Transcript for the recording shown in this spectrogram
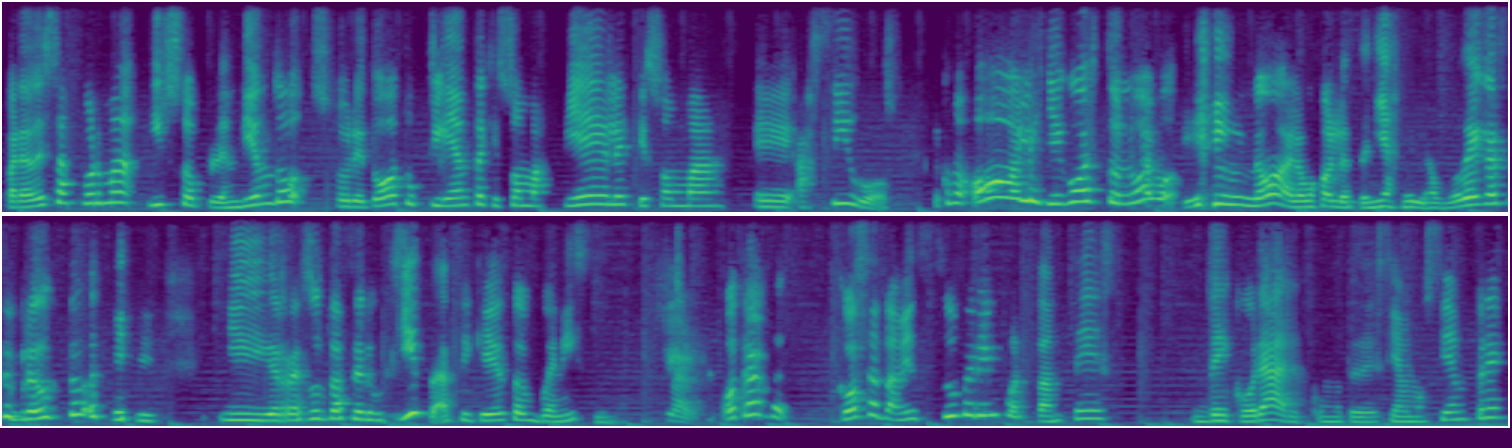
para de esa forma ir sorprendiendo sobre todo a tus clientes que son más fieles, que son más eh, asiduos. Es como, oh, les llegó esto nuevo. Y no, a lo mejor lo tenías en la bodega ese producto y, y resulta ser un hit, así que eso es buenísimo. claro Otra cosa también súper importante es decorar, como te decíamos siempre,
